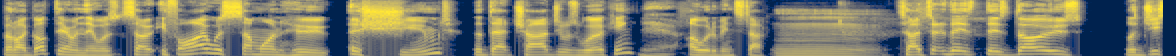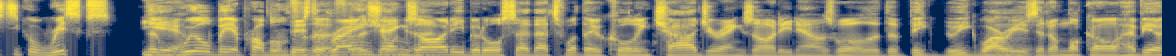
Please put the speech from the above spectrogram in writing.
But I got there and there was so if I was someone who assumed that that charger was working, Yeah. I would have been stuck. Mm. So it's, there's there's those logistical risks that Yeah. will be a problem. There's for the, the, for range short term. anxiety, but also that's what they're calling charger anxiety now as well. The- The big, big worry is that I'm not going. To have you?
